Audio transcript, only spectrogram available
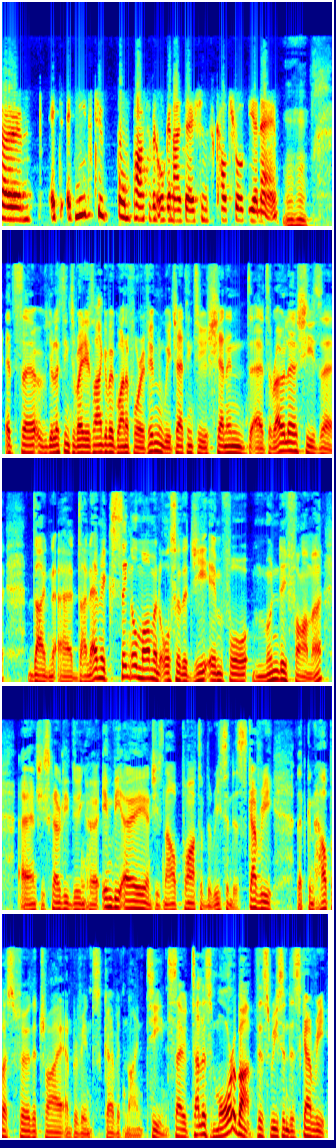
So it, it needs to form part of an organization's cultural DNA. Mm-hmm. It's uh, you're listening to Radio Tygerberg 104 FM. We're chatting to Shannon uh, Tarola. She's a dy- uh, dynamic single mom and also the GM for Mundipharma, and she's currently doing her MBA, and she's now part of the recent discovery that can help us further try and prevent COVID-19. So tell us more about this recent discovery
